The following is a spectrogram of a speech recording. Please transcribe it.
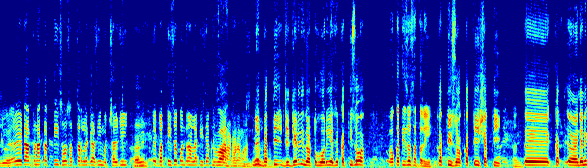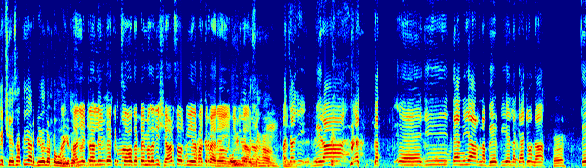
ਜੋ ਹੈ ਰੇਟ ਆਪਣਾ 3170 ਲੱਗਿਆ ਸੀ ਮੁੱਛਲ ਜੀ ਤੇ 3215 ਲੱਗੀ ਸੀ ਆਪਣੀ 17 18 ਮਾਂ ਨਹੀਂ 32 ਜਿ- ਜਿਹੜੇ ਦੀ ਲੁੱਟ ਹੋ ਰਹੀ ਹੈ ਇਹ 3100 ਆ। ਉਹ 3170 ਜੀ। 3100 31 36 ਤੇ ਯਾਨੀ ਕਿ 6-7000 ਰੁਪਏ ਦੀ ਲੁੱਟ ਹੋ ਰਹੀ ਹੈ ਹਾਂਜੀ ਟਰਾਲੀ ਇੱਕ 100 ਗੱਟੇ ਮਗਰ ਜੀ 6600 ਰੁਪਏ ਦਾ ਫ਼ਰਕ ਪੈ ਰਿਹਾ ਜੀ ਜ਼ਿਮੀਂਦਾਰ ਨੂੰ। ਹਾਂ। ਅੱਛਾ ਜੀ ਮੇਰਾ ਜੀ 3090 ਰੁਪਏ ਲੱਗਿਆ ਝੋਨਾ। ਹਾਂ। ਤੇ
